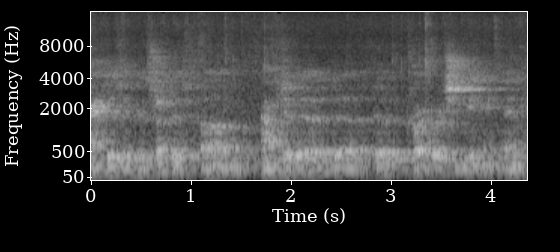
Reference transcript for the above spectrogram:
active and constructive um, after the, the, the collaboration meeting. And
